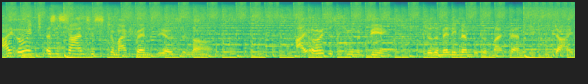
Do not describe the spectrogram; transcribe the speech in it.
I owe it as a scientist to my friend Leo Szilard. I owe it as a human being to the many members of my family who died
